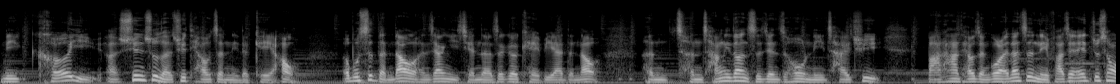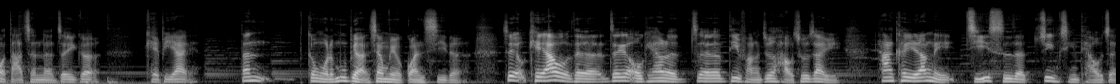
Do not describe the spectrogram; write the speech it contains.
你可以呃迅速的去调整你的 K O，而不是等到很像以前的这个 K P I，等到很很长一段时间之后你才去把它调整过来。但是你发现，诶，就算我达成了这一个 K P I，但跟我的目标好像没有关系的。所以 OKO 的这个 O K L 的这个地方就是好处在于，它可以让你及时的进行调整，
